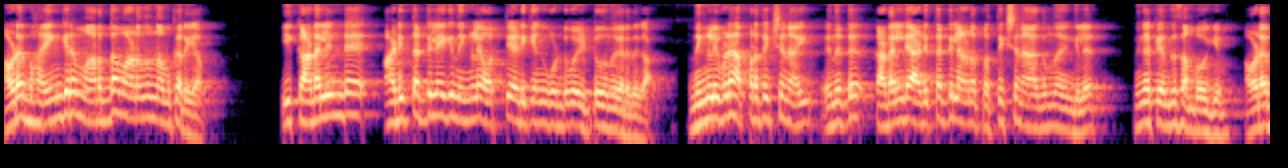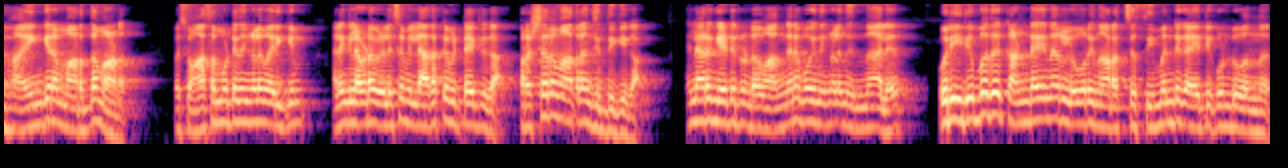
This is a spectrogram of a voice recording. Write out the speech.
അവിടെ ഭയങ്കര മർദ്ദമാണെന്ന് നമുക്കറിയാം. ഈ കടലിന്റെ അടിത്തട്ടിലേക്ക് നിങ്ങളെ ഒറ്റയടിക്ക് അങ്ങ് കൊണ്ടുപോയി ഇട്ടു എന്ന് കരുതുക. നിങ്ങൾ ഇവിടെ അപ്രത്യക്ഷനായി. എന്നിട്ട് കടലിന്റെ അടിത്തട്ടിലാണ് പ്രത്യക്ഷനാകുന്നതെങ്കിൽ നിങ്ങൾക്ക് എന്ത് സംഭവിക്കും? അവിടെ ഭയങ്കര മർദ്ദമാണ്. ഇപ്പൊ ശ്വാസം മുട്ടി നിങ്ങൾ മരിക്കും. അല്ലെങ്കിൽ അവിടെ വെളിച്ചമില്ല. അതൊക്കെ വിട്ടേക്കുക. പ്രഷർ മാത്രം ചിന്തിക്കുക. എല്ലാവരും കേട്ടിട്ടുണ്ടാവും. അങ്ങനെ പോയി നിങ്ങൾ നിന്നാൽ ഒരു ഇരുപത് കണ്ടെയ്നർ ലോറി നിറച്ച് സിമന്റ് കയറ്റി കൊണ്ടുവന്ന്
